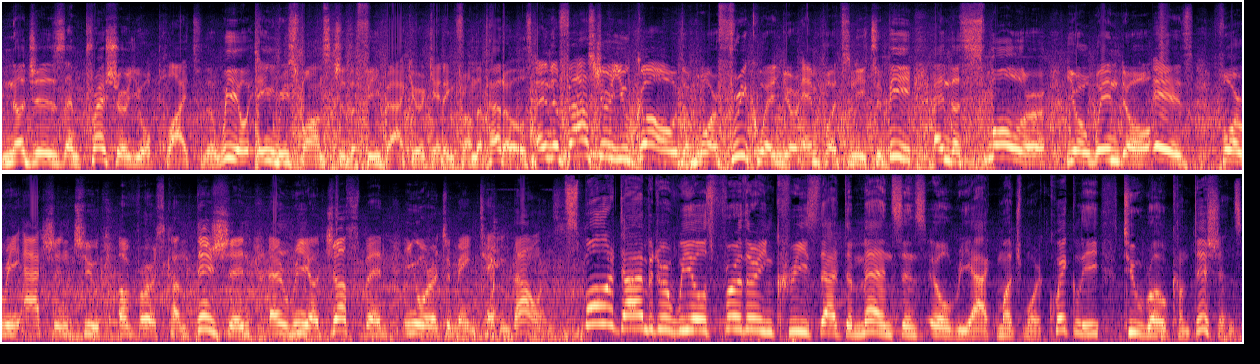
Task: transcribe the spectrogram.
nudges and pressure you apply to the wheel in response to the feedback you're getting from the pedals. And the faster you go, the more frequent your inputs need to be, and the smaller your window is for reaction to adverse condition and readjustment in order to maintain balance. Smaller diameter wheels further increase that demand since it'll react much more quickly to road conditions,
